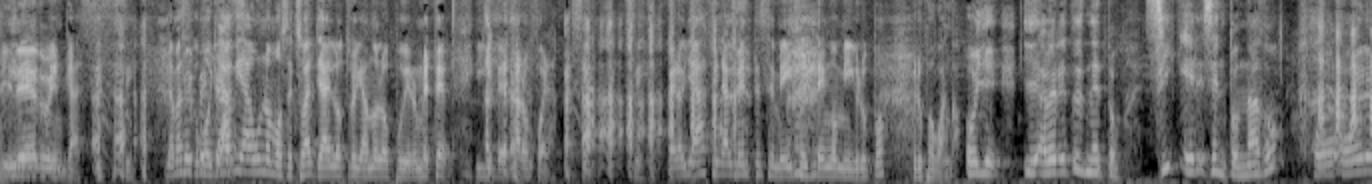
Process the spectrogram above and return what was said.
y, y de Edwin Edwin. Cass. Sí, sí, sí. Nada más Pepe que como ya Cass. había un homosexual, ya el otro ya no lo pudieron meter y me dejaron fuera. Sí, sí. Pero ya finalmente se me hizo y tengo mi grupo, Grupo Guango. Oye, y a ver, esto es neto. ¿Sí eres entonado? ¿O, o eres,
